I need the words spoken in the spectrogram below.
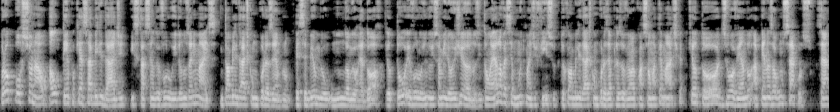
proporcional ao tempo que essa habilidade está sendo evoluída nos animais. Então, habilidade como, por exemplo, perceber o, meu, o mundo ao meu redor, eu estou evoluindo isso há milhões de anos. Então, ela vai ser muito mais difícil do que uma habilidade como, por exemplo, resolver uma equação matemática que eu estou desenvolvendo apenas alguns séculos, certo?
